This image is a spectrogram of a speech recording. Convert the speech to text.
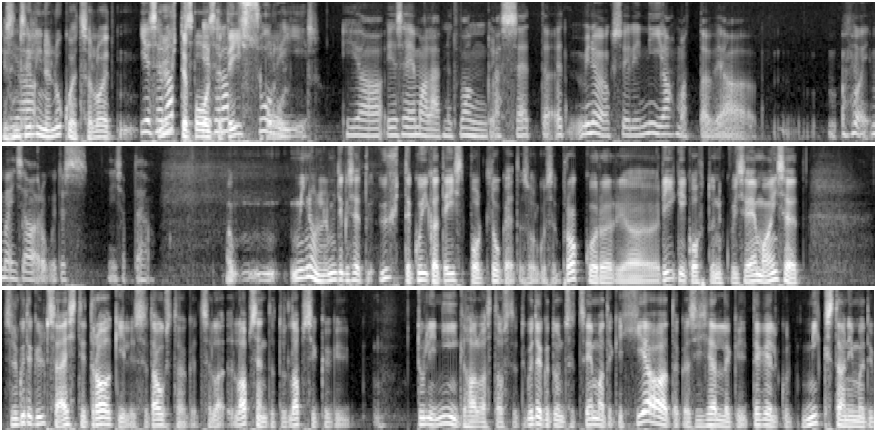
ja see on ja, selline lugu, et sa loed ühte laps, poolt ja, ja teist poolt ja, ja see ema läheb nüüd vanglasse, et, et minu jaoks see oli nii jahmatav ja ma, ma ei saa aru, kuidas nii saab teha. minul oli muidugi see, et ühte kui ka teist poolt lugedes, olgu see prokurör ja riigikohtunik või see ema ise, et see oli kuidagi üldse hästi traagilise taustaga, et see lapsendatud laps ikkagi tuli niigi halvast taustast ja kuidagi tundus, et see ema tegi head, aga siis jällegi tegelikult miks ta niimoodi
